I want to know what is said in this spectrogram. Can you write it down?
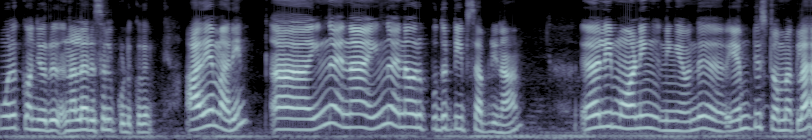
உங்களுக்கு கொஞ்சம் ரி- நல்ல ரிசல்ட் கொடுக்குது. அதே மாதிரி இன்னும் என்ன இன்னும் என்ன ஒரு புது டிப்ஸ் அப்படின்னா ஏர்லி மார்னிங் நீங்கள் வந்து எம்டி ஸ்டொமக்கில்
